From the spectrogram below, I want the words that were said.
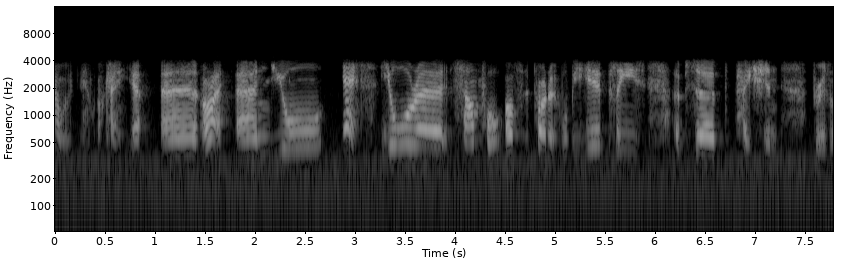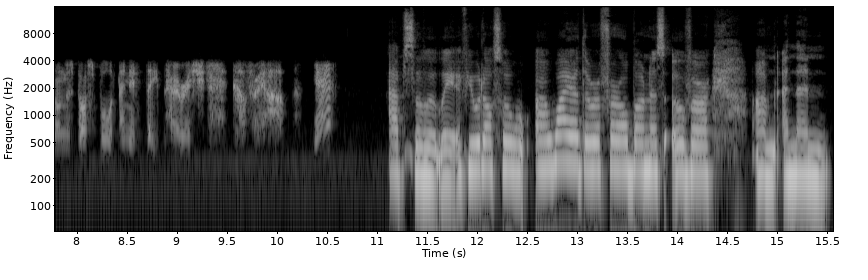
Oh, okay. Yeah. Uh, all right. And your yes, your uh, sample of the product will be here. Please observe the patient for as long as possible, and if they perish, cover it up. Yeah. Absolutely. If you would also uh, wire the referral bonus over, um, and then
